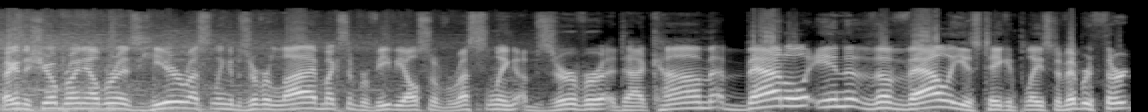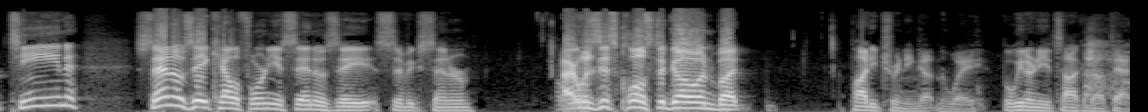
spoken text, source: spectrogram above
Back in the show, Bryan Alvarez here, Wrestling Observer Live. Mike Sempervive, also of WrestlingObserver.com. Battle in the Valley is taking place November 13, San Jose, California, San Jose Civic Center. I was this close to going, but potty training got in the way. But we don't need to talk about that.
